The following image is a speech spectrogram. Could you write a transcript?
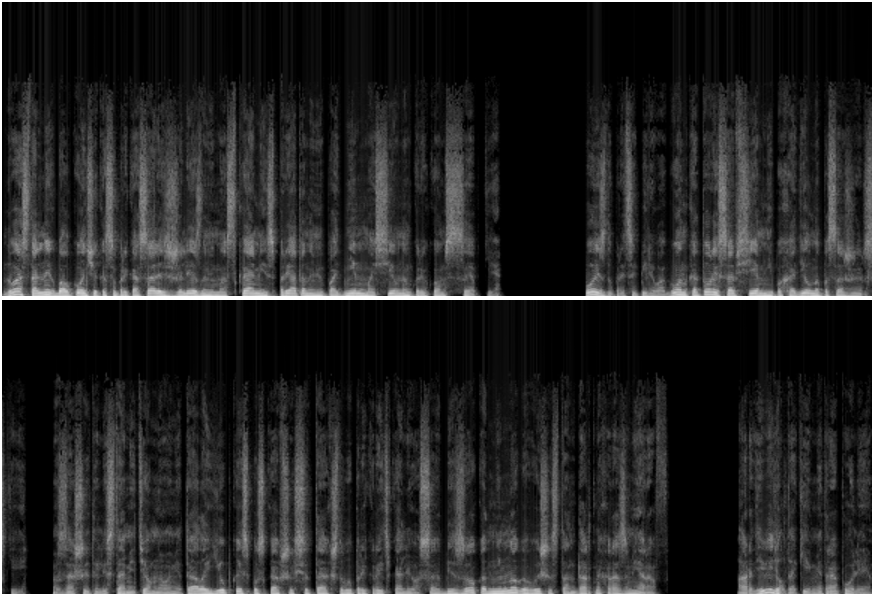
Два остальных балкончика соприкасались с железными мостками и спрятанными под ним массивным крюком сцепки. К поезду прицепили вагон, который совсем не походил на пассажирский. Зашитый листами темного металла, юбкой спускавшихся так, чтобы прикрыть колеса, без окон, немного выше стандартных размеров. Арди видел такие в метрополии.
